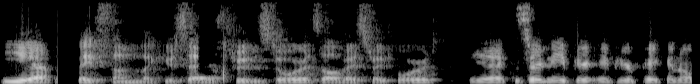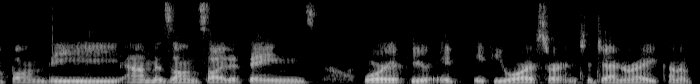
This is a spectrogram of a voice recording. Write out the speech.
yeah, based on like your sales through the store. It's all very straightforward. Yeah, because certainly if you're if you're picking up on the Amazon side of things, or if you're if, if you are starting to generate kind of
